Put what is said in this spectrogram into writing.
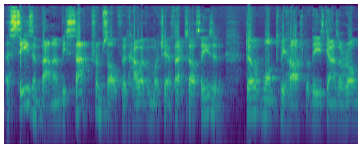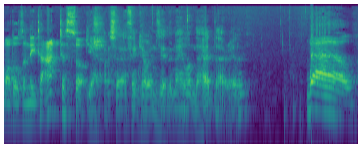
a season ban and be sacked from Salford. However much it affects our season. Don't want to be harsh, but these guys are role models and need to act as such. Yeah, I say I think Owen's hit the nail on the head there, really. Well,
